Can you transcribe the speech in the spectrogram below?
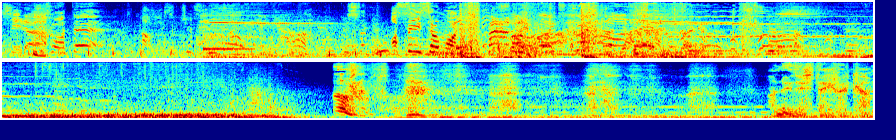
Someone! He's right there! I see someone! I knew this day would come.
